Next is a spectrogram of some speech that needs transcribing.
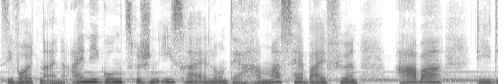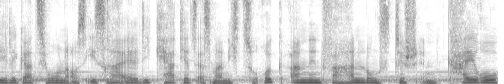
Sie wollten eine Einigung zwischen Israel und der Hamas herbeiführen, aber die Delegation aus Israel, die kehrt jetzt erstmal nicht zurück an den Verhandlungstisch in Kairo.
